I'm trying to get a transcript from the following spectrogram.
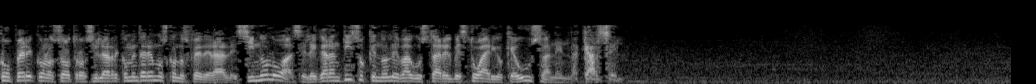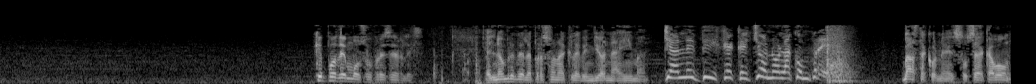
Coopere con nosotros y la recomendaremos con los federales. Si no lo hace, le garantizo que no le va a gustar el vestuario que usan en la cárcel. ¿Qué podemos ofrecerles? El nombre de la persona que le vendió a Naima. Ya le dije que yo no la compré. Basta con eso, se acabó.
